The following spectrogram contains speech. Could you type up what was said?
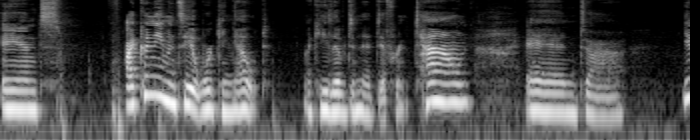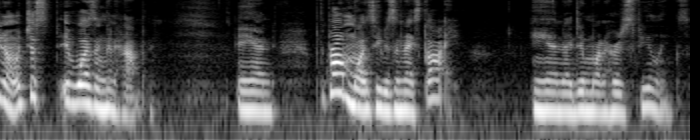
and I couldn't even see it working out. Like he lived in a different town, and uh, you know, it just it wasn't going to happen. And the problem was he was a nice guy, and I didn't want to hurt his feelings.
